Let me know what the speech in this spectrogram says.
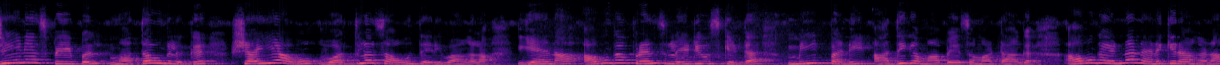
genius people மற்றவங்களுக்கு ஷையாகவும் ஒர்த்லெஸ்ஸாகவும் தெரிவாங்களாம். ஏன்னா அவங்க ஃப்ரெண்ட்ஸ் ரிலேட்டிவ்ஸ் கிட்ட மீட் பண்ணி அதிகமாக பேச மாட்டாங்க. அவங்க என்ன நினைக்கிறாங்கன்னா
